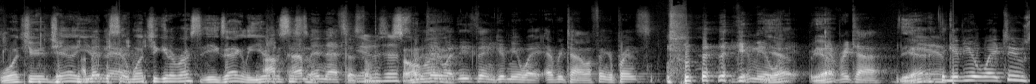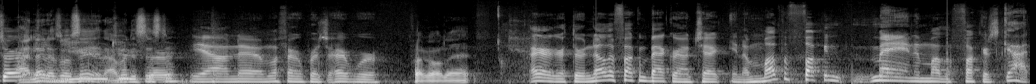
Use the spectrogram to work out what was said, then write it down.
Once you're in jail, you're been in the, sy- there. once you get arrested, exactly. You're in I'm, the system. I'm in that system. In system. So I'm So tell you what, these things give me away every time. My fingerprints, they give me away Yep, yep. every time. Yeah. They give you away too, sir. I know, that's what I'm saying. I'm in the too, sir. system. Yeah, I know. My fingerprints are everywhere. Fuck all that. I gotta go through another fucking background check and a motherfucking man and motherfuckers. God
